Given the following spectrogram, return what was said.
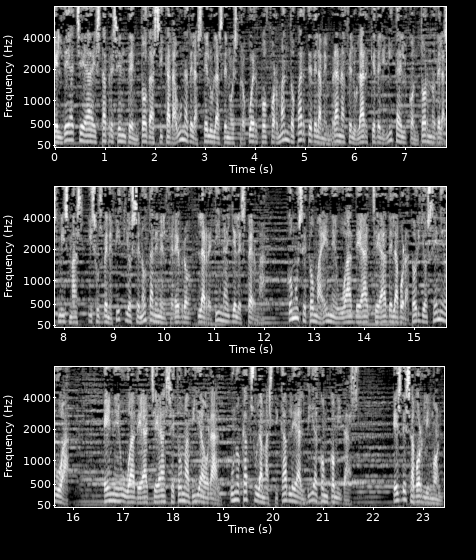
El DHA está presente en todas y cada una de las células de nuestro cuerpo formando parte de la membrana celular que delimita el contorno de las mismas, y sus beneficios se notan en el cerebro, la retina y el esperma. ¿Cómo se toma NUA-DHA de laboratorios NUA? NUA-DHA se toma vía oral, una cápsula masticable al día con comidas. Es de sabor limón.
